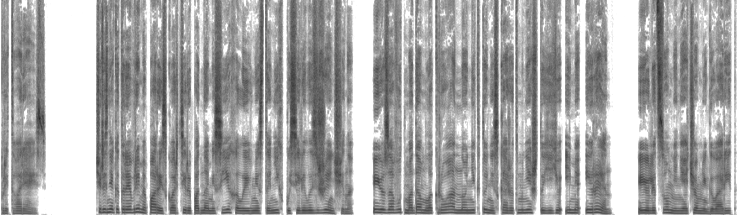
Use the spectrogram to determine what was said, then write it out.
притворяясь. Через некоторое время пара из квартиры под нами съехала, и вместо них поселилась женщина. Ее зовут мадам Лакруа, но никто не скажет мне, что ее имя Ирен. Ее лицо мне ни о чем не говорит.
